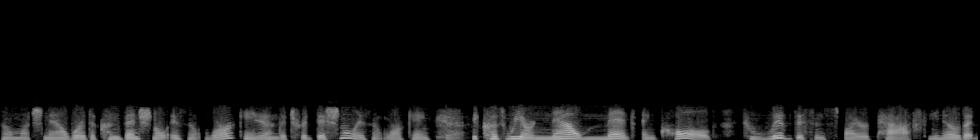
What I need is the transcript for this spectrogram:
so much now where the conventional isn't working and the traditional isn't working because we are now meant and called to live this inspired path. You know that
